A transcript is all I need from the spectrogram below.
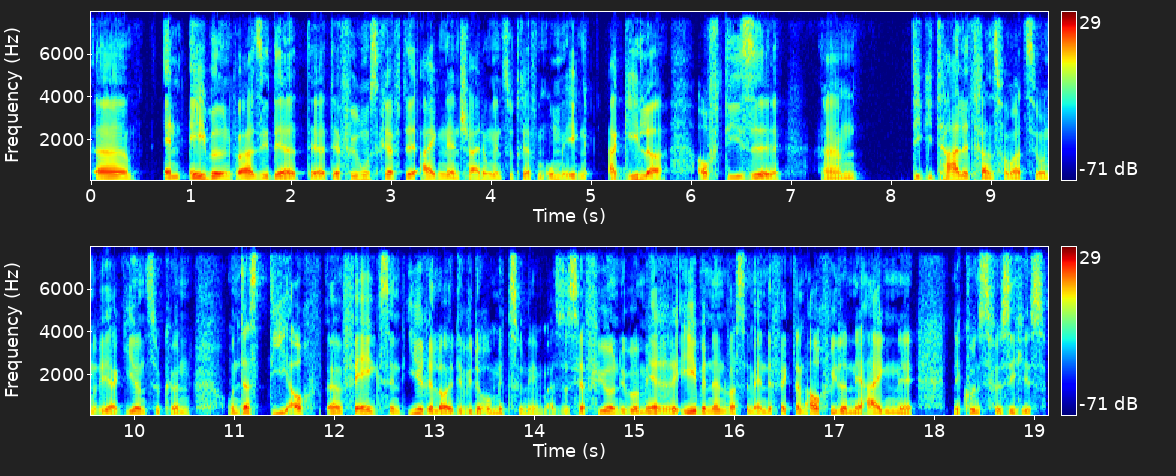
äh, enablen quasi der, der, der Führungskräfte eigene Entscheidungen zu treffen, um eben agiler auf diese ähm, digitale Transformation reagieren zu können und dass die auch äh, fähig sind, ihre Leute wiederum mitzunehmen. Also es ist ja Führen über mehrere Ebenen, was im Endeffekt dann auch wieder eine eigene eine Kunst für sich ist.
